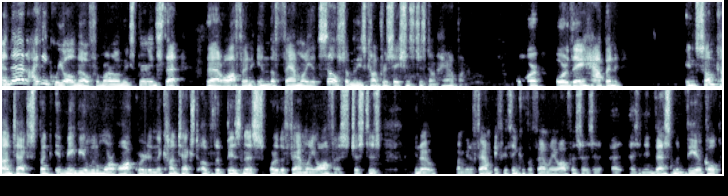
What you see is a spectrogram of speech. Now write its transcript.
And then I think we all know from our own experience that that often in the family itself, some of these conversations just don't happen. Or or they happen in some contexts, but it may be a little more awkward in the context of the business or the family office, just as, you know, I mean, a fam- if you think of a family office as, a, as an investment vehicle,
